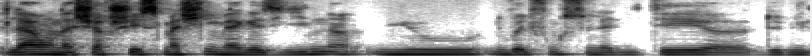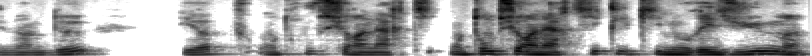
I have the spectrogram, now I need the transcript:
là, on a cherché Smashing Magazine, nouvelle fonctionnalité 2022, et hop, on, trouve sur on tombe sur un article qui nous résume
